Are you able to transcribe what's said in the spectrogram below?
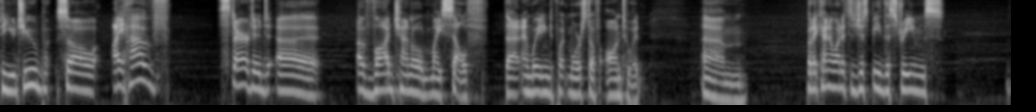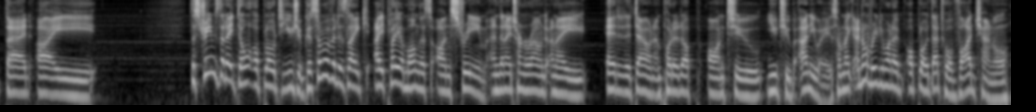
to YouTube. So I have started uh, a VOD channel myself that I'm waiting to put more stuff onto it. Um, but I kind of want it to just be the streams that I... The streams that I don't upload to YouTube, because some of it is like, I play Among Us on stream, and then I turn around and I edit it down and put it up onto YouTube anyway. So I'm like, I don't really want to upload that to a VOD channel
